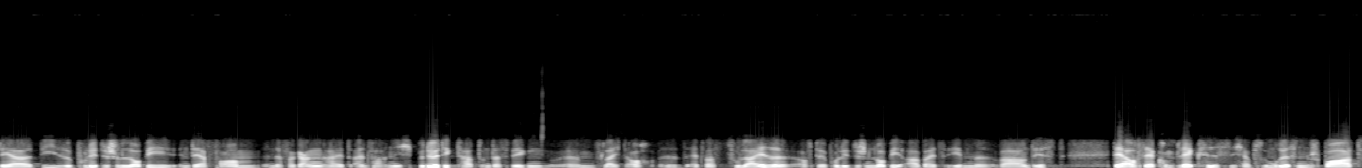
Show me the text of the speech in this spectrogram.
der diese politische Lobby in der Form in der Vergangenheit einfach nicht benötigt hat und deswegen ähm, vielleicht auch äh, etwas zu leise auf der politischen Lobbyarbeitsebene war und ist, der auch sehr komplex ist. Ich habe es umrissen. Sport,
